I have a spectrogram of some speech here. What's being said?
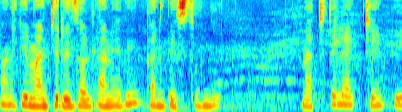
మనకి మంచి రిజల్ట్ అనేది కనిపిస్తుంది. నచ్చితే లైక్ చేయండి.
